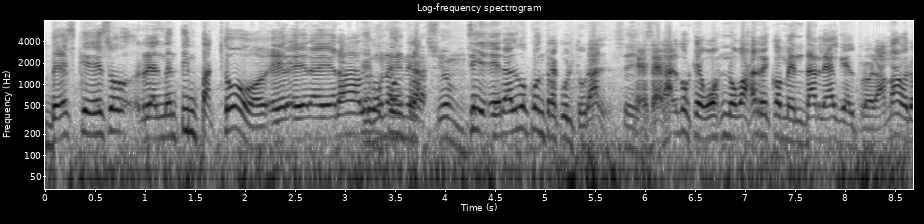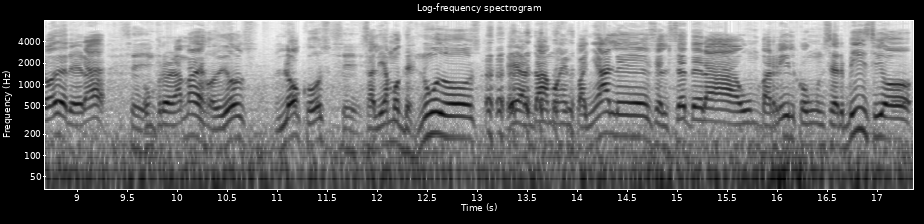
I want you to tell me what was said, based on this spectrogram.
ves que eso realmente impactó. Era, era, era algo una generación. Sí, era algo contracultural. Sí. O sea, era algo que vos no vas a recomendarle a alguien. El programa, brother, era Sí. un programa de jodidos locos. Sí. Salíamos desnudos, eh, andábamos en pañales, el set era un barril con un servicio.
